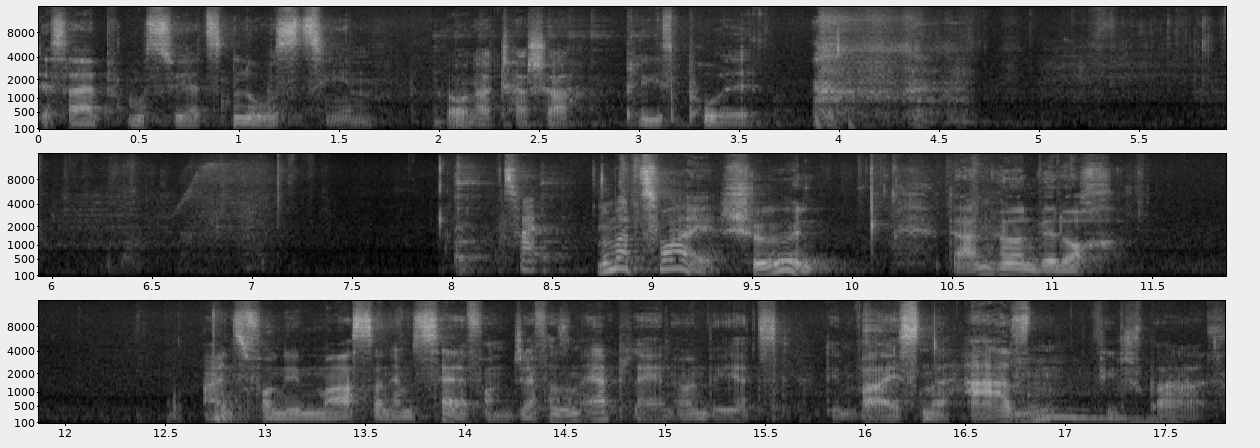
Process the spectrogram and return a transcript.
Deshalb musst du jetzt losziehen. Oh, Natascha, please pull. Zwei. Nummer zwei, schön. Dann hören wir doch eins von den Mastern himself, von Jefferson Airplane. Hören wir jetzt den weißen Hasen. Viel Spaß.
